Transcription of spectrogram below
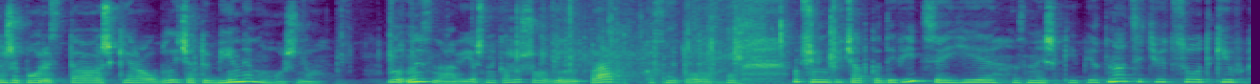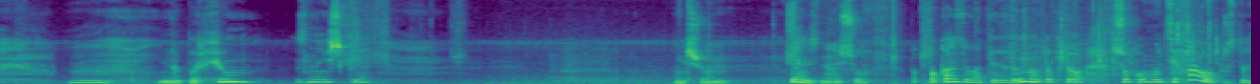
дуже пориста шкіра обличчя, тобі не можна. Ну, не знаю, я ж не кажу, що він прав, косметолог був. В общем, дівчатка, дивіться, є знижки 15%, на парфюм знижки. Нічого. Я не знаю, що показувати. Ну, тобто, що кому цікаво, просто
